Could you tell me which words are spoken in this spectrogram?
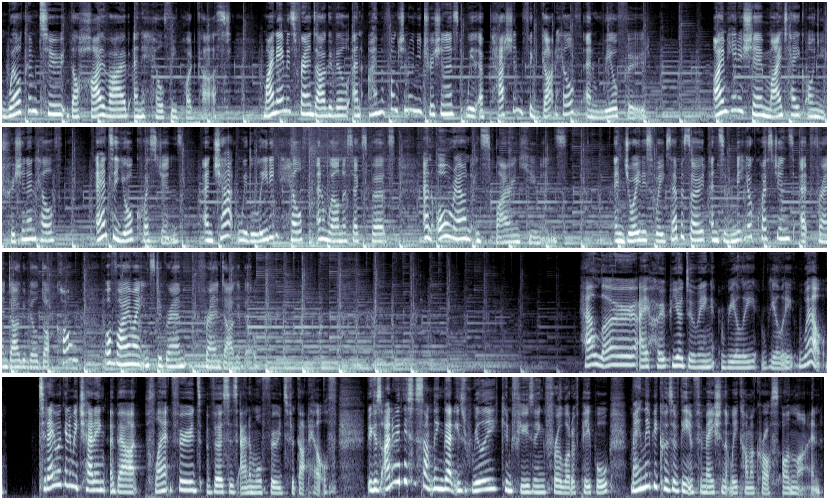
Welcome to the High Vibe and Healthy podcast. My name is Fran Dargaville, and I'm a functional nutritionist with a passion for gut health and real food. I'm here to share my take on nutrition and health, answer your questions, and chat with leading health and wellness experts and all round inspiring humans. Enjoy this week's episode and submit your questions at frandargaville.com or via my Instagram, frandargaville. Hello, I hope you're doing really, really well. Today, we're going to be chatting about plant foods versus animal foods for gut health. Because I know this is something that is really confusing for a lot of people, mainly because of the information that we come across online.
